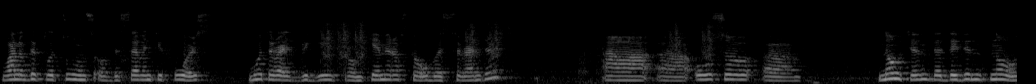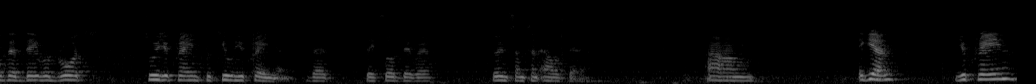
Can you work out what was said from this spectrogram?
one of the platoons of the 74th Motorized Brigade from Kemerovska Oblast surrendered. Uh, uh, also, uh, noting that they didn't know that they were brought to Ukraine to kill Ukrainians, that they thought they were doing something else there. Um, again, Ukraine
